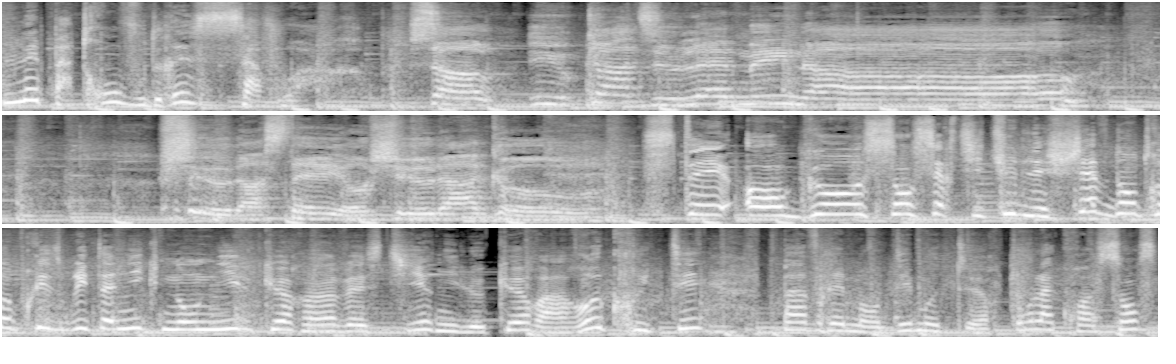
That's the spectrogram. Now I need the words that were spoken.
Les patrons voudraient savoir. So you got to let me know. Should I stay or should I go? Stay or go, sans certitude, les chefs d'entreprise britanniques n'ont ni le cœur à investir, ni le cœur à recruter, pas vraiment des moteurs pour la croissance,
